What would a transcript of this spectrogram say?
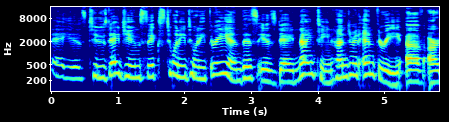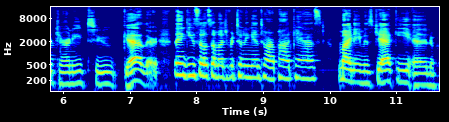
Today is Tuesday, June 6, 2023, and this is day 1903 of our journey together. Thank you so, so much for tuning into our podcast. My name is Jackie, and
